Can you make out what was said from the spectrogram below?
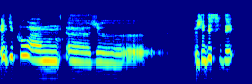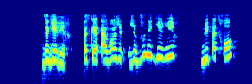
Et du coup, je, j'ai décidé de guérir. Parce qu'avant, je, je, voulais guérir, mais pas trop.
